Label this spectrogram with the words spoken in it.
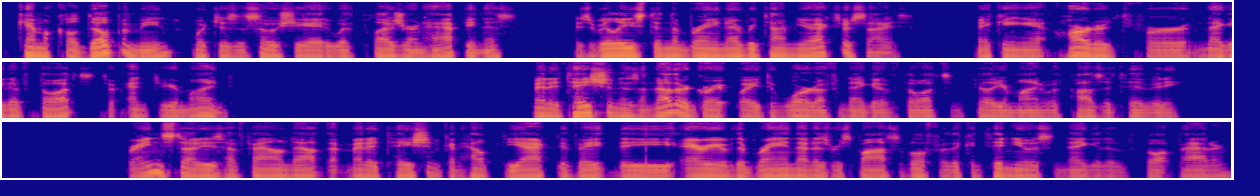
A chemical dopamine, which is associated with pleasure and happiness, is released in the brain every time you exercise, making it harder for negative thoughts to enter your mind. Meditation is another great way to ward off negative thoughts and fill your mind with positivity. Brain studies have found out that meditation can help deactivate the area of the brain that is responsible for the continuous negative thought pattern.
